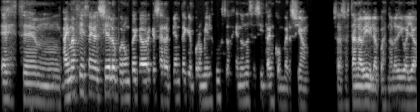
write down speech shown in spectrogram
este, mm, hay más fiesta en el cielo por un pecador que se arrepiente que por mil justos que no necesitan conversión. O sea, eso está en la Biblia, pues no lo digo yo.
